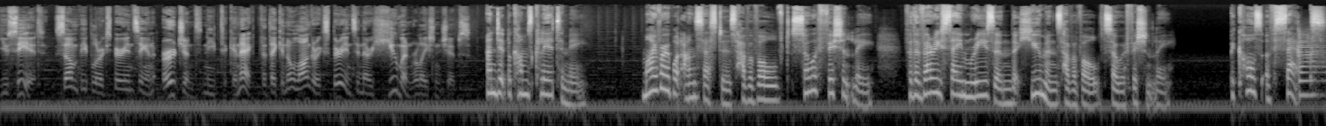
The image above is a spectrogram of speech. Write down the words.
you see it. Some people are experiencing an urgent need to connect that they can no longer experience in their human relationships. And it becomes clear to me my robot ancestors have evolved so efficiently for the very same reason that humans have evolved so efficiently because of sex.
